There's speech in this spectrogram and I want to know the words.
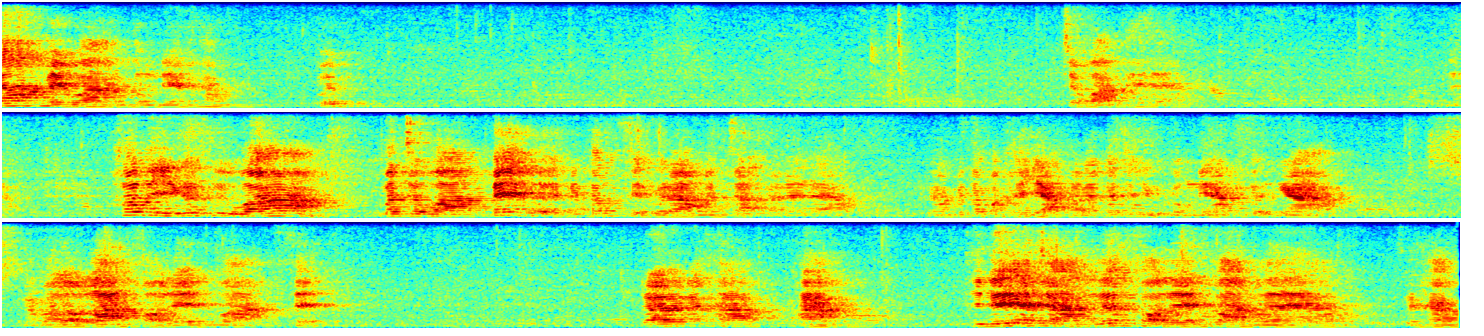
ลากไปวางตรงนี้ครับปึ๊บจะวางให้แล้วนะครับข้อดีก็คือว่ามันจะวางเป๊ะเลยไม่ต้องเสียเวลามันจัดอะไรแล้วนะไม่ต้องมาขยับอะไรก็จะอยู่ตรงนี้สวยงามนะว่าเราลากฟอเรสต์วางเสร็จ ได้แล้วนะครับอะทีนี้อาจารย์เลือกฟอร์เรสต์วางแล้วนะครับ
